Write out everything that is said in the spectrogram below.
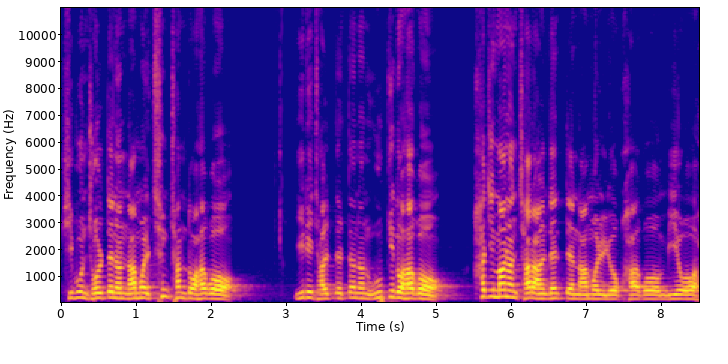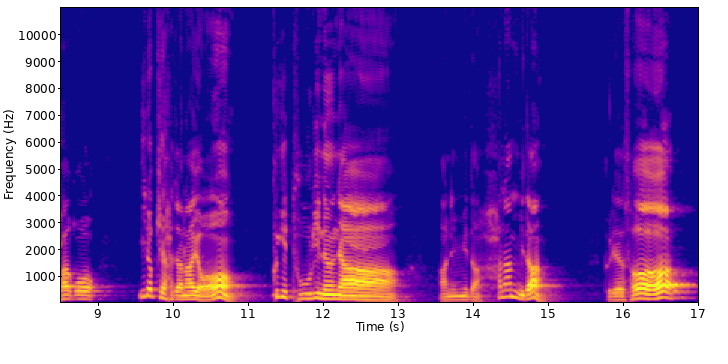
기분 좋을 때는 남을 칭찬도 하고 일이 잘 될 때는 웃기도 하고 하지만은 잘 안 될 때 남을 욕하고 미워하고 이렇게 하잖아요. 그게 둘이느냐? 아닙니다. 하나입니다. 그래서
